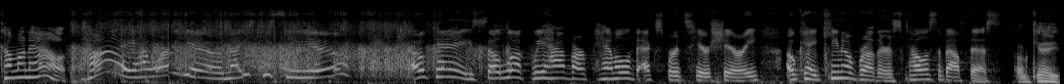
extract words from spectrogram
come on out. Hi, how are you? Nice to see you. Okay, so look, we have our panel of experts here, Sherry. Okay, Keno Brothers, tell us about this. Okay,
